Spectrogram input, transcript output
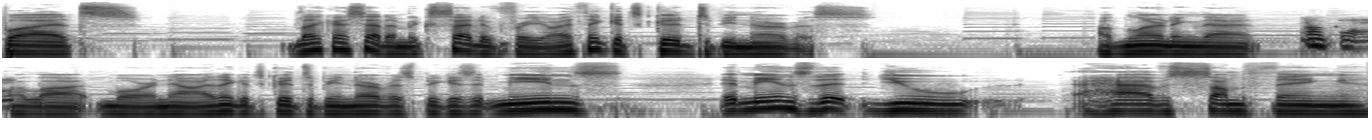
But like I said, I'm excited for you. I think it's good to be nervous. I'm learning that okay. a lot more now. I think it's good to be nervous because it means it means that you have something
